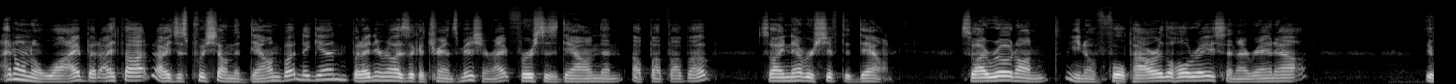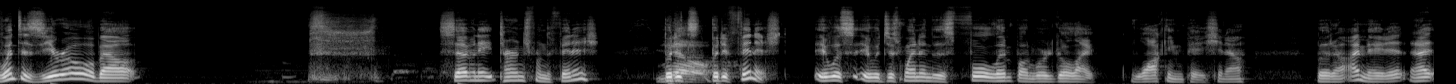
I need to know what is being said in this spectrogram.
I don't know why, but I thought I just pushed on the down button again, but I didn't realize like a transmission, right? First is down, then up, up, up, up. So I never shifted down. So I rode on, you know, full power the whole race and I ran out. It went to zero about seven, eight turns from the finish. But no. it's but it finished it was it would just went into this full limp on where it go like walking pace, you know. But uh, I made it, and I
